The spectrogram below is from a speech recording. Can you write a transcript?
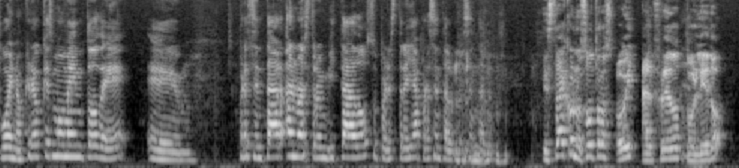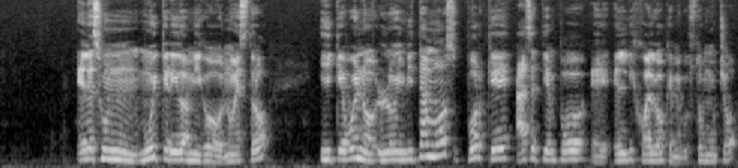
bueno, creo que es momento de eh, presentar a nuestro invitado, superestrella. Preséntalo, preséntalo. Está con nosotros hoy Alfredo Toledo. Él es un muy querido amigo nuestro. Y que bueno, lo invitamos porque hace tiempo eh, él dijo algo que me gustó mucho.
